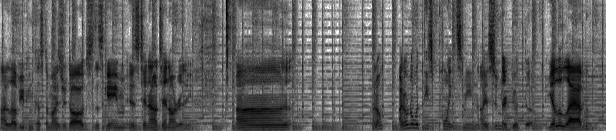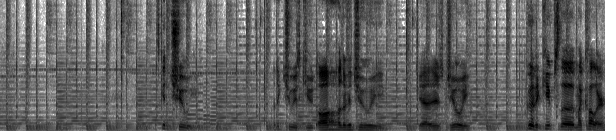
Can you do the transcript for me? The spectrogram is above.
I love you can customize your dogs. This game is 10 out of 10 already. Uh, I don't I don't know what these points mean. I assume they're good though. Yellow lab. Let's get Chewy. I think Chewy's cute. Oh, look at Chewy. Yeah, there's Chewy. Good, it keeps the my color.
